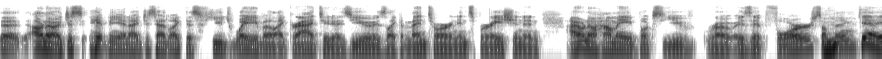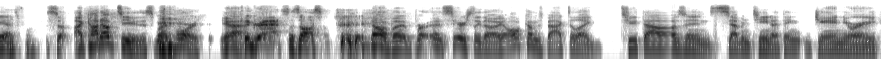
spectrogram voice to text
the I don't know, it just hit me and I just had like this huge wave of like gratitude as you as like a mentor and inspiration. And I don't know how many books you've wrote. Is it four or mm-hmm. something? Mm-hmm. Yeah, yeah, it's four. So I caught up to you. This is my fourth. Yeah. Congrats. That's awesome. no, but uh, seriously though, it all comes back to like 2017, I think January,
